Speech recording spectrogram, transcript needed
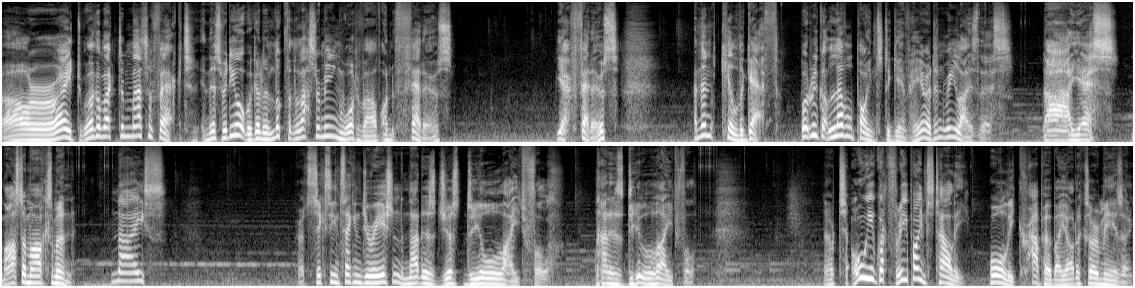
Alright, welcome back to Mass Effect. In this video, we're going to look for the last remaining water valve on Fedos. Yeah, Fedos. And then kill the Geth. But we've got level points to give here, I didn't realise this. Ah, yes! Master Marksman! Nice! At 16 second duration, and that is just delightful. That is delightful. Now, oh, you've got three points Tali. Holy crap, her biotics are amazing.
